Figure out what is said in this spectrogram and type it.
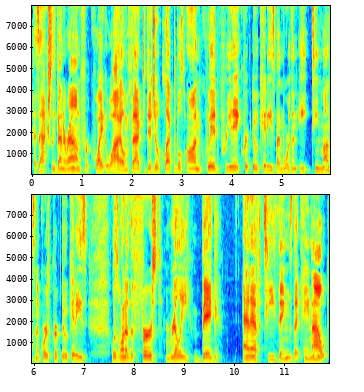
has actually been around for quite a while. In fact, digital collectibles on Quidd predate CryptoKitties by more than 18 months. And of course, CryptoKitties was one of the first really big NFT things that came out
